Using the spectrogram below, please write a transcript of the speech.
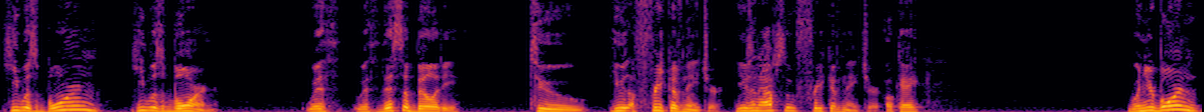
He was born he was born with with this ability to he was a freak of nature. He was an absolute freak of nature, okay? When you're born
